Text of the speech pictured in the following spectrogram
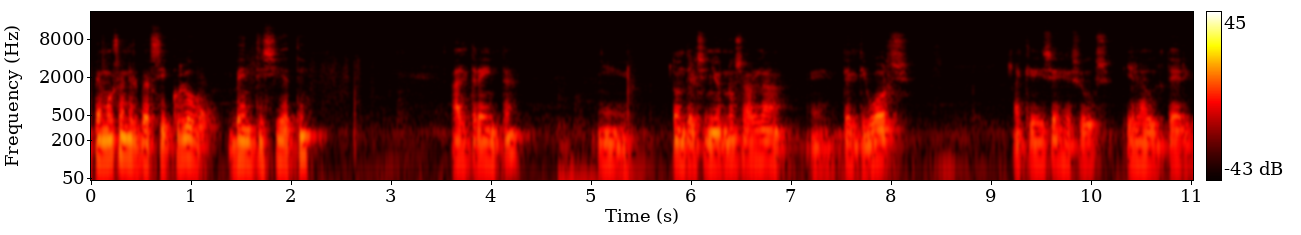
vemos en el versículo 27 al 30, donde el Señor nos habla eh, del divorcio. Aquí dice Jesús y el adulterio.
